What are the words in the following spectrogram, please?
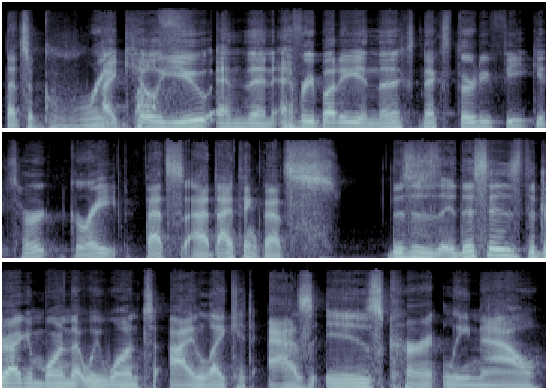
that's a great. I kill you, and then everybody in the next, next 30 feet gets hurt. Great. That's I, I think that's this is this is the Dragonborn that we want. I like it as is currently now.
